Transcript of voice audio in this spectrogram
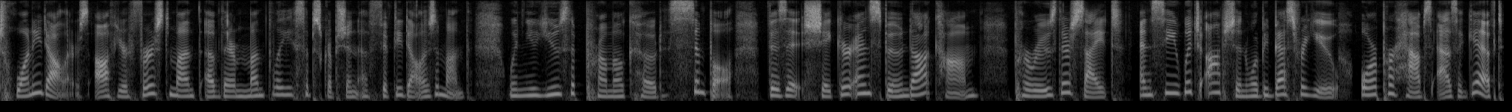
$20 off your first month of their monthly subscription of $50 a month when you use the promo code SIMPLE. Visit shakerandspoon.com, peruse their site, and see which option would be best for you, or perhaps as a gift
